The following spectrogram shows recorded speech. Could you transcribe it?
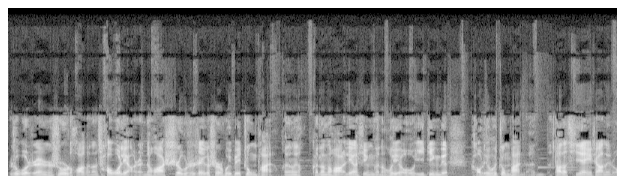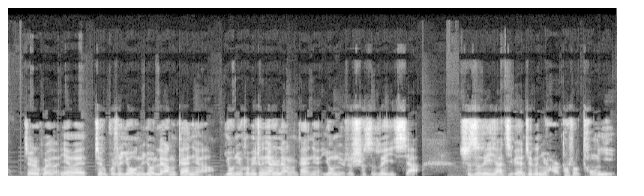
如果人数的话，可能超过两人的话，是不是这个事儿会被重判？可能可能的话，量刑可能会有一定的考虑，会重判的，达到七年以上那种。这个是会的，因为这个不是幼女，幼两个概念啊，幼女和未成年是两个概念，幼女是十四岁以下。十四岁以下，即便这个女孩她说同意，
